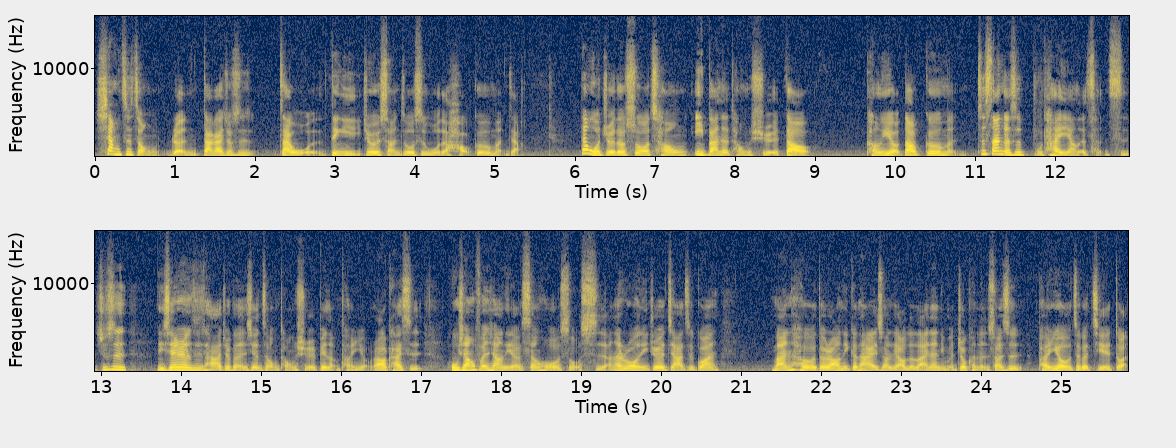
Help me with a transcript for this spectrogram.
像这种人，大概就是在我定义里就会算作是我的好哥们这样。但我觉得说，从一般的同学到朋友到哥们，这三个是不太一样的层次。就是你先认识他，就可能先从同学变成朋友，然后开始互相分享你的生活琐事啊。那如果你觉得价值观蛮合的，然后你跟他也算聊得来，那你们就可能算是朋友这个阶段。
